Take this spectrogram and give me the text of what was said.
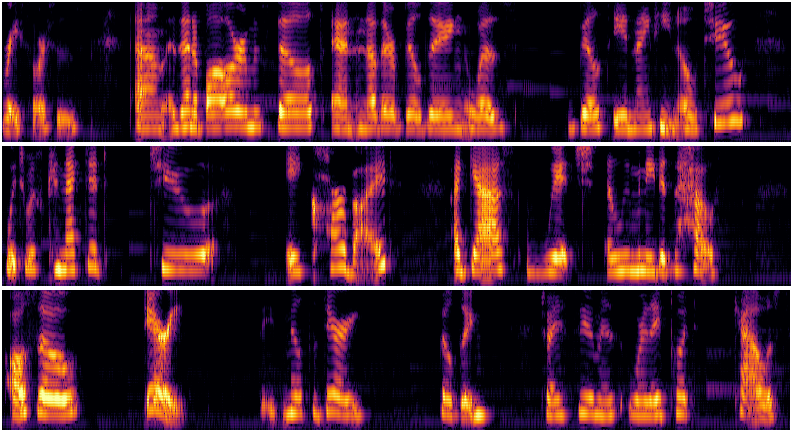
racehorses. Um, and then a ballroom was built, and another building was built in 1902, which was connected to a carbide, a gas which illuminated the house. Also, dairy. They built a dairy building, which I assume is where they put cows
